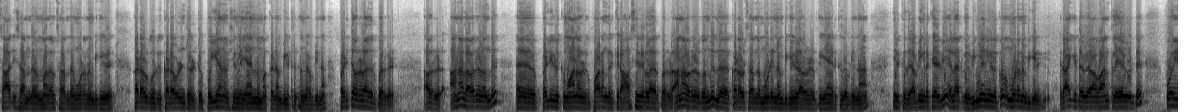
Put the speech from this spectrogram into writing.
சாதி சார்ந்த மதம் சார்ந்த மூட நம்பிக்கைகள் கடவுள் ஒரு கடவுள்னு சொல்லிட்டு பொய்யான விஷயங்களை ஏன் மக்கள் நம்பிக்கிட்டு இருக்காங்க அப்படின்னா படித்தவர்களாக இருப்பார்கள் அவர்கள். ஆனால் அவர்கள் வந்து பள்ளிகளுக்கு மாணவர்களுக்கு பாடம் கற்கிற ஆசிரியர்களாக இருப்பார்கள். ஆனால் அவர்களுக்கு வந்து இந்த கடவுள் சார்ந்த மூட நம்பிக்கைகள் அவர்களுக்கு ஏன் இருக்குது அப்படின்னா இருக்குது அப்படிங்கிற கேள்வி எல்லாருக்கும் விஞ்ஞானிகளுக்கும் மூட நம்பிக்கை இருக்குது. ராக்கெட்டை வானத்தில் ஏவி விட்டு போய்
